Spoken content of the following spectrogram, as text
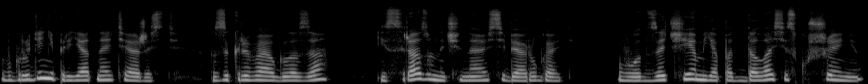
В груди неприятная тяжесть. Закрываю глаза и сразу начинаю себя ругать. Вот зачем я поддалась искушению.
